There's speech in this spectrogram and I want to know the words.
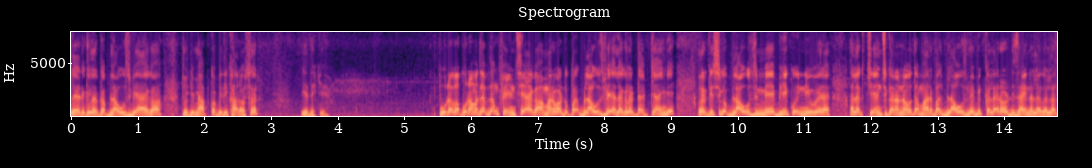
रेड कलर का ब्लाउज़ भी आएगा जो कि मैं आपको अभी दिखा रहा हूँ सर ये देखिए। पूरा का पूरा मतलब एकदम फैंसी आएगा। हमारे वहाँ ब्लाउज़ भी अलग अलग टाइप के आएँगे। अगर किसी को ब्लाउज़ में भी कोई न्यू वेरा अलग चेंज कराना होता है हमारे पास ब्लाउज़ में भी कलर और डिज़ाइन अलग अलग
